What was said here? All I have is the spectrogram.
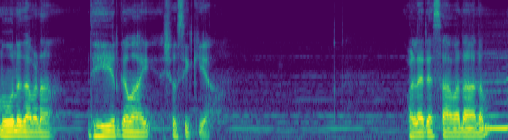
മൂന്ന് തവണ ദീർഘമായി ശ്വസിക്കുക. വളരെ സാവധാനം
